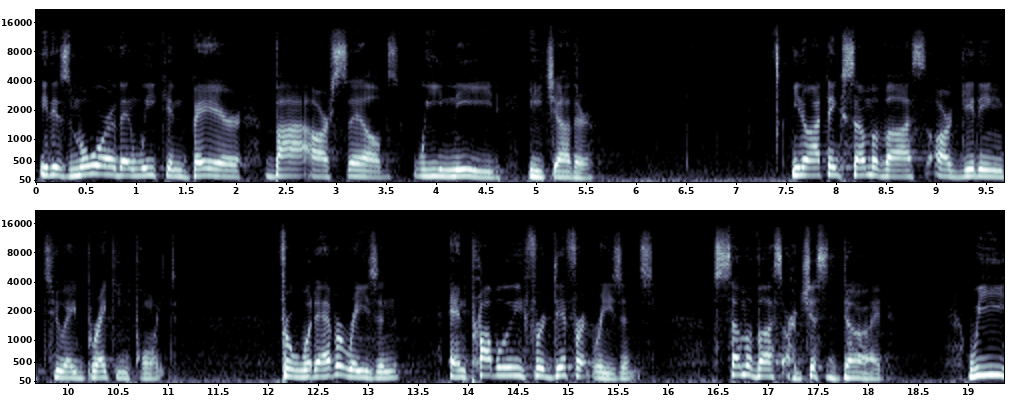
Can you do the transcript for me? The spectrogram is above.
it is more than we can bear by ourselves. We need each other. You know, I think some of us are getting to a breaking point. For whatever reason, and probably for different reasons. Some of us are just done. We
